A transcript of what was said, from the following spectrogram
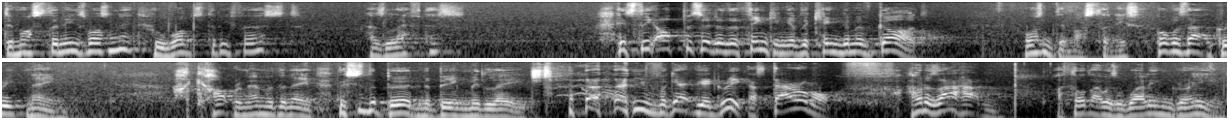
Demosthenes, wasn't it, who wants to be first, has left us? It's the opposite of the thinking of the kingdom of God. It wasn't Demosthenes. What was that Greek name? Can't remember the name. This is the burden of being middle aged. you forget you're Greek. That's terrible. How does that happen? I thought that was well ingrained.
